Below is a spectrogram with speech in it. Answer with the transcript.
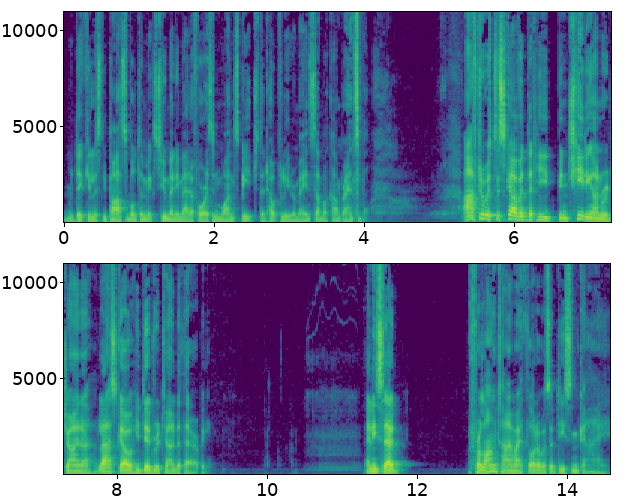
ridiculously possible to mix too many metaphors in one speech that hopefully remains somewhat comprehensible. After it was discovered that he'd been cheating on Regina Lasko, he did return to therapy. And he said, For a long time, I thought I was a decent guy.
